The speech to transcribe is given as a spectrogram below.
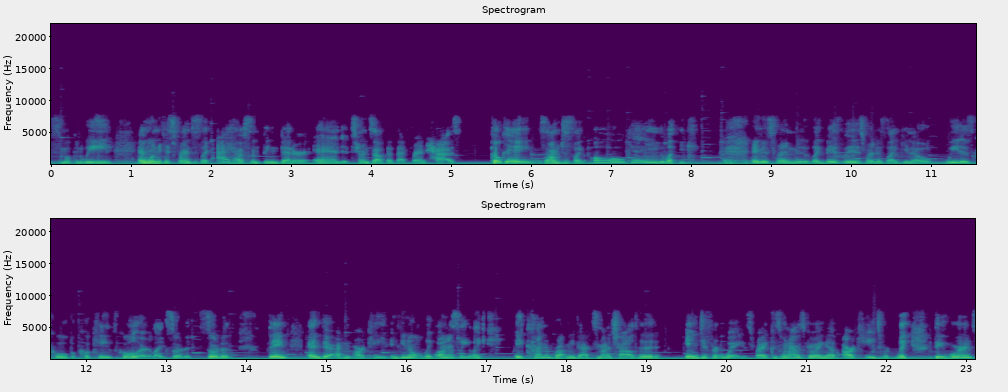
smoking weed and one of his friends is like i have something better. And it turns out that that friend has cocaine. So i'm just like okay like and his friend like basically his friend is like you know weed is cool but cocaine's cooler like sort of sort of thing and they're at an arcade and you know like honestly like it kind of brought me back to my childhood in different ways right because when i was growing up arcades were like they weren't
